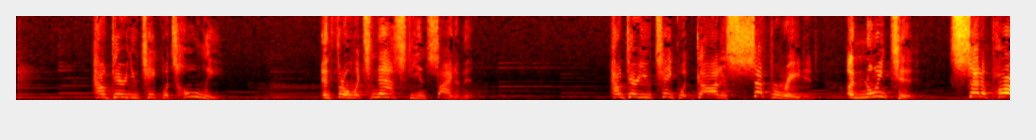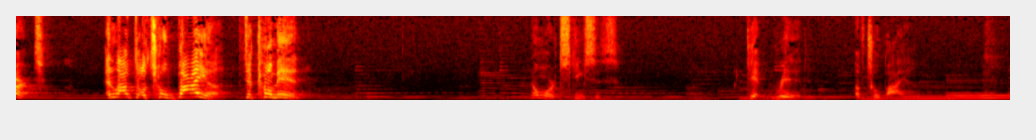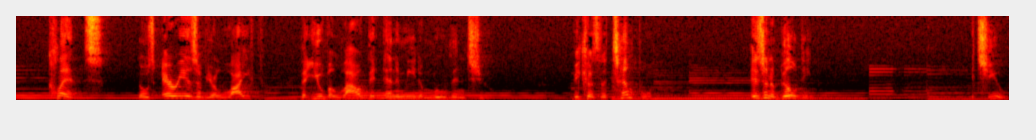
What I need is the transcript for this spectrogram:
How dare you take what's holy and throw what's nasty inside of it? How dare you take what God has separated, anointed, set apart, and allow to, Tobiah to come in? No more excuses. Get rid of Tobiah. Cleanse those areas of your life that you've allowed the enemy to move into. Because the temple isn't a building, it's you.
